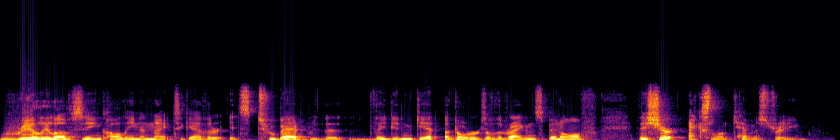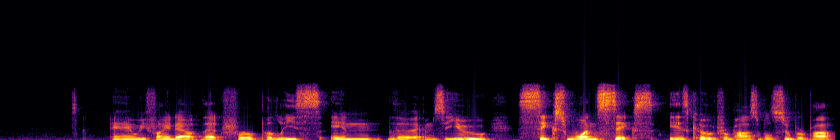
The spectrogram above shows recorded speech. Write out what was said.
Really love seeing Colleen and Knight together. It's too bad they didn't get a Daughters of the Dragon spin-off. They share excellent chemistry. And we find out that for police in the MCU, 616 is code for possible superpower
